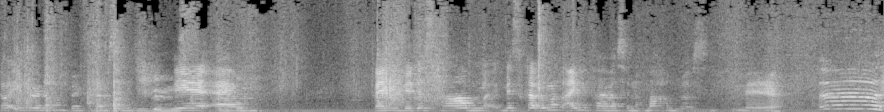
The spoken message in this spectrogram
Doch, ich will noch ein Bild von Simbi. Nee, ähm, wenn wir das haben, mir ist gerade irgendwas eingefallen, was wir noch machen müssen. Nee. Äh.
